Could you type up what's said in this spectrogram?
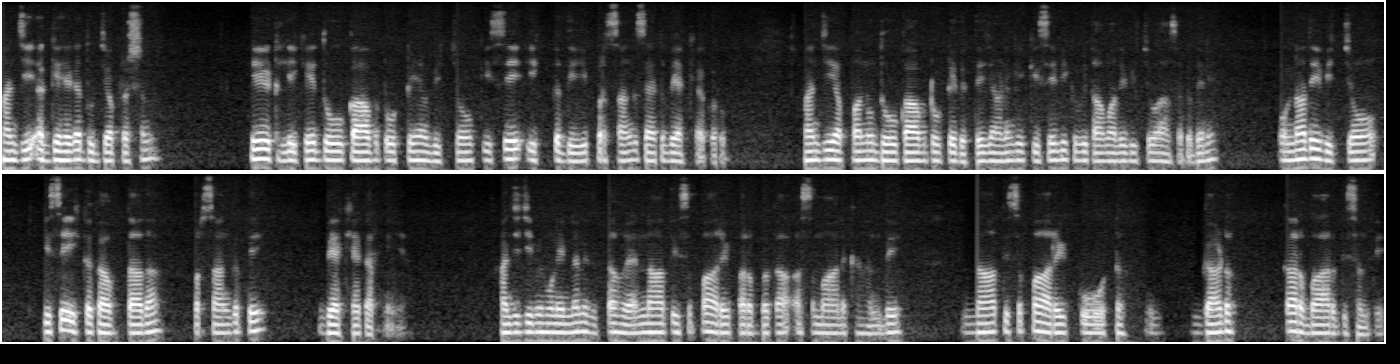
ਹਾਂਜੀ, ਅੱਗੇ ਹੈਗਾ ਦੂਜਾ ਪ੍ਰਸ਼ਨ। ਹੇਠ ਲਿਖੇ ਦੋ ਕਾਵਿ ਟੋਟਿਆਂ ਵਿੱਚੋਂ ਕਿਸੇ ਇੱਕ ਦੀ ਪ੍ਰਸੰਗ ਸਹਿਤ ਵਿਆਖਿਆ ਕਰੋ। ਹਾਂਜੀ, ਆਪਾਂ ਨੂੰ ਦੋ ਕਾਵਿ ਟੋਟੇ ਦਿੱਤੇ ਜਾਣਗੇ, ਕਿਸੇ ਵੀ ਕਵਿਤਾਵਾਂ ਦੇ ਵਿੱਚੋਂ ਆ ਸਕਦੇ ਨੇ। ਉਹਨਾਂ ਦੇ ਵਿੱਚੋਂ ਕਿਸੇ ਇੱਕ ਕਵਿਤਾ ਦਾ ਪ੍ਰਸੰਗ ਤੇ ਵਿਆਖਿਆ ਕਰਨੀ ਹੈ। ਹਾਂਜੀ, ਜਿਵੇਂ ਹੁਣ ਇਹਨਾਂ ਨੇ ਦਿੱਤਾ ਹੋਇਆ, ਨਾ ਤਿਸ ਭਾਰੇ ਪਰਬਤਾ ਅਸਮਾਨ ਕਹੰਦੇ, ਨਾ ਤਿਸ ਭਾਰੇ ਕੋਟ ਗੜ ਘਰ ਬਾਰ ਦਿਸੰਦੇ।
